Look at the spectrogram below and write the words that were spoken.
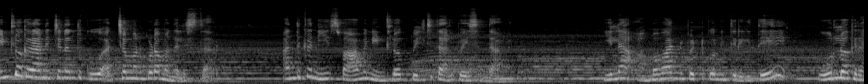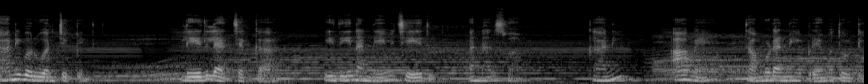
ఇంట్లోకి రానిచ్చినందుకు అచ్చమ్మను కూడా మందలిస్తారు. అందుకని స్వామిని ఇంట్లోకి పిలిచి తలుపేసింది ఆమె. ఇలా అమ్మవారిని పెట్టుకొని తిరిగితే ఊర్లోకి రానివ్వరు అని చెప్పింది. లేదులే అచ్చక్క ఇది నన్నేమి చేయదు అన్నారు స్వామి. కానీ ఆమె తమ్ముడనే ప్రేమతోటి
